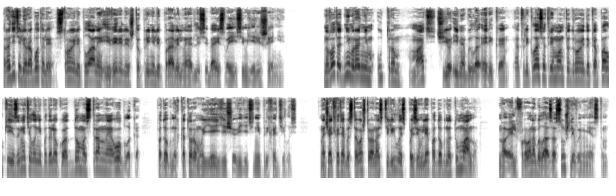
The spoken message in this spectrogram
Родители работали, строили планы и верили, что приняли правильное для себя и своей семьи решение. Но вот одним ранним утром мать, чье имя было Эрика, отвлеклась от ремонта дроида-копалки и заметила неподалеку от дома странное облако, подобных которому ей еще видеть не приходилось. Начать хотя бы с того, что она стелилась по земле подобно туману, но Эльфрона была засушливым местом.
